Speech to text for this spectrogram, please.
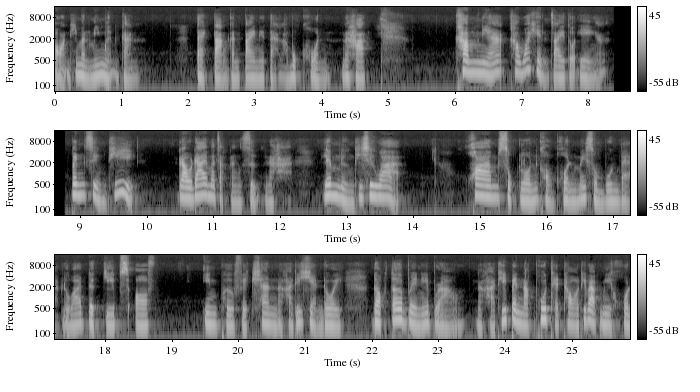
อ่อนที่มันไม่เหมือนกัน แตกต่างกันไปในแต่ละบุคคลนะคะ คำนี้คำว่าเห็นใจตัวเองอะเป็นสิ่งที่เราได้มาจากหนังสือนะคะ เล่มหนึ่งที่ชื่อว่า ความสุขล้นของคนไม่สมบูรณ์แบบหรือว่า The Gifts of Imperfection นะคะ ที่เขียนโดยดรเบรนนี่บราวน์นะคะ ที่เป็นนักพูดเท็ดทอที่แบบมีคน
